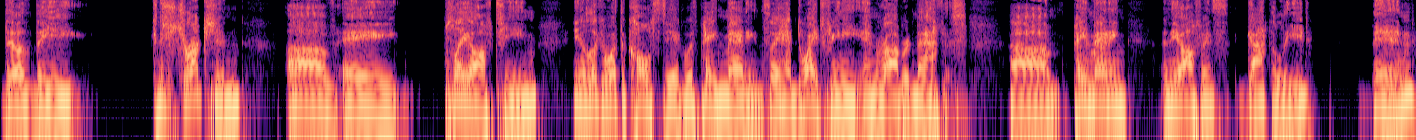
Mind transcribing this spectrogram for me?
the the construction of a playoff team. You know, look at what the Colts did with Peyton Manning. So they had Dwight Freeney and Robert Mathis. Um, Peyton Manning in the offense got the lead. Then,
